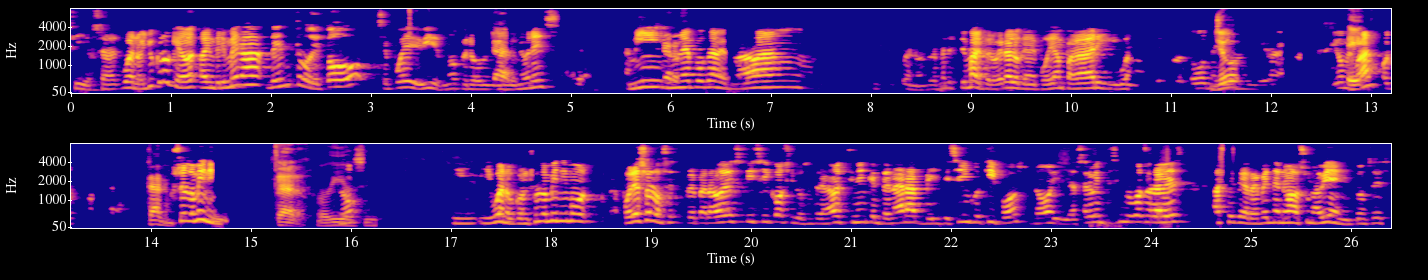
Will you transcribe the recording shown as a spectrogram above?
Sí, o sea, bueno, yo creo que en primera, dentro de todo, se puede vivir, ¿no? Pero Claro. en menores, a mí Claro. en una época me pagaban, bueno, de repente estoy mal, pero era lo que me podían pagar y bueno, dentro de todo me Yo- dieron- yo me eh, van, o- Claro, un sueldo mínimo. Claro. jodido, ¿no? sí. Y, y bueno, con sueldo mínimo, por eso los preparadores físicos y los entrenadores tienen que entrenar a 25 equipos, ¿no? Y hacer 25 cosas a la vez hace que de repente no hagas una bien. Entonces,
